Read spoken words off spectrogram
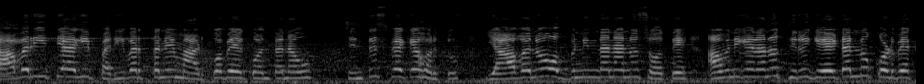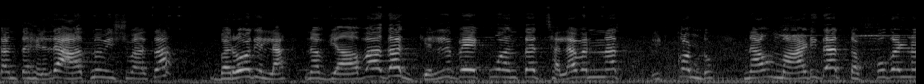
ಯಾವ ರೀತಿಯಾಗಿ ಪರಿವರ್ತನೆ ಮಾಡ್ಕೋಬೇಕು ಅಂತ ನಾವು ಚಿಂತಿಸ್ಬೇಕೇ ಹೊರತು, ಯಾವನೋ ಒಬ್ಬನಿಂದ ನಾನು ಸೋತೆ, ಅವನಿಗೆ ನಾನು ತಿರುಗೇಟನ್ನು ಕೊಡಬೇಕಂತ ಹೇಳಿದ್ರೆ ಆತ್ಮವಿಶ್ವಾಸ ಬರೋದಿಲ್ಲ. ನಾವು ಯಾವಾಗ ಗೆಲ್ಲಬೇಕು ಅಂತ ಛಲವನ್ನ ಇಟ್ಕೊಂಡು ನಾವು ಮಾಡಿದ ತಪ್ಪುಗಳನ್ನ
